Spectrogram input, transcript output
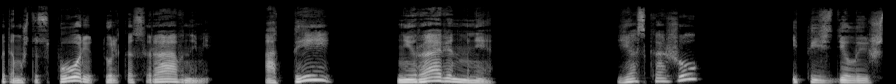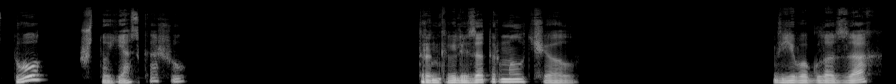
потому что спорю только с равными. А ты не равен мне. Я скажу, и ты сделаешь то, что я скажу. Транквилизатор молчал. В его глазах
